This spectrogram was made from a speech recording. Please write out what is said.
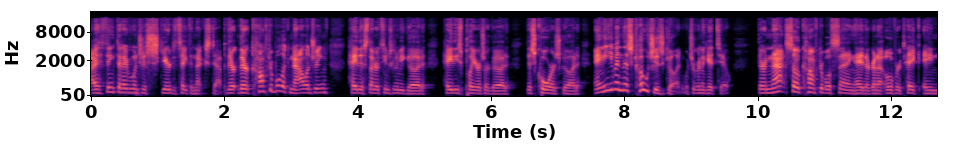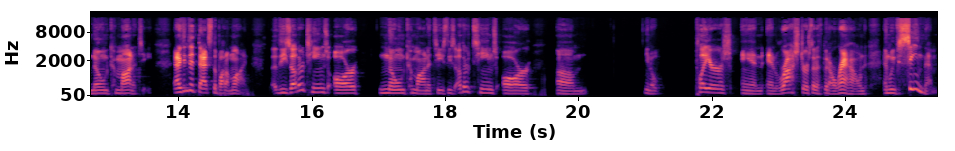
I think that everyone's just scared to take the next step. They're they're comfortable acknowledging, hey, this Thunder team's going to be good. Hey, these players are good. This core is good, and even this coach is good, which we're going to get to. They're not so comfortable saying, hey, they're going to overtake a known commodity. And I think that that's the bottom line. These other teams are known commodities. These other teams are, um, you know, players and and rosters that have been around, and we've seen them.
